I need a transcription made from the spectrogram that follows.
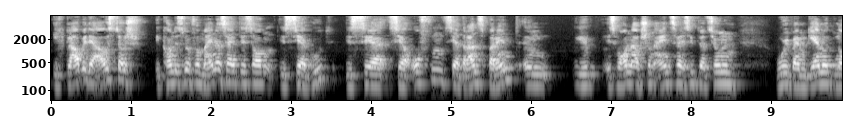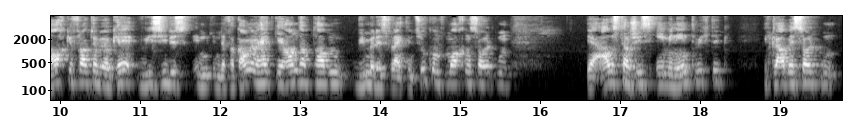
ich glaube, der Austausch, ich kann das nur von meiner Seite sagen, ist sehr gut, ist sehr, sehr offen, sehr transparent. Und es waren auch schon ein, zwei Situationen, wo ich beim Gernot nachgefragt habe, okay, wie Sie das in, in der Vergangenheit gehandhabt haben, wie wir das vielleicht in Zukunft machen sollten. Der Austausch ist eminent wichtig. Ich glaube, es sollten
